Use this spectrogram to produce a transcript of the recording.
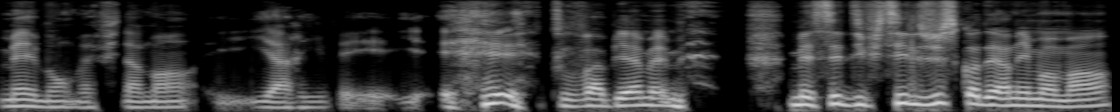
mais bon, mais finalement, il arrive et, tout va bien, mais, mais c'est difficile jusqu'au dernier moment.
